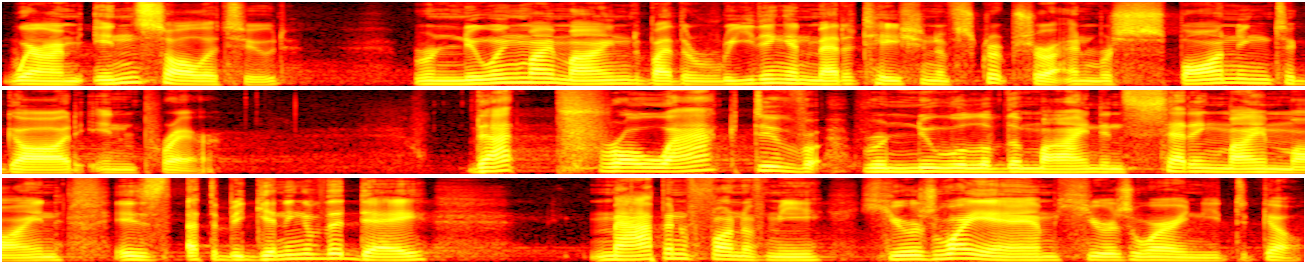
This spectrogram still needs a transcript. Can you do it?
where I'm in solitude, renewing my mind by the reading and meditation of Scripture, and responding to God in prayer. That proactive renewal of the mind and setting my mind is at the beginning of the day, map in front of me, here's where I am, here's where I need to go.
